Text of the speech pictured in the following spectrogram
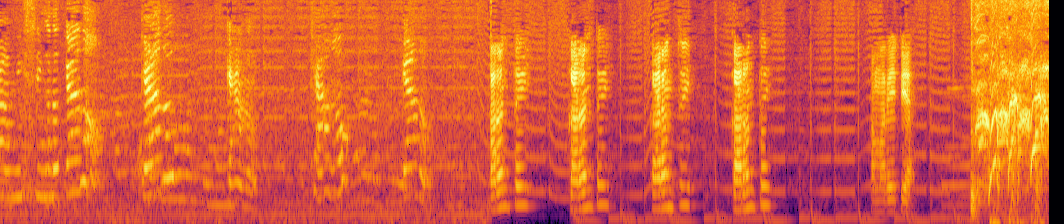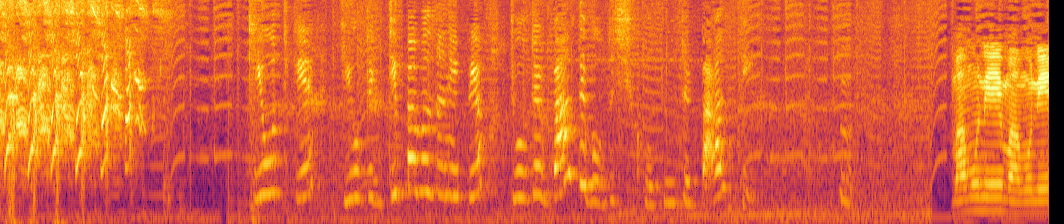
আমি সিঙ্গেল কেন কেন কেন কেন কেন কারণ তুই কারণ তুই কারণ তুই কারণ তুই আমার এটা কিউটকে কিউটের ডিব্বা বলতে নেই প্রিয় কিউটের বালতি বলতে শিখো কিউটের বালতি মামুনি মামুনি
